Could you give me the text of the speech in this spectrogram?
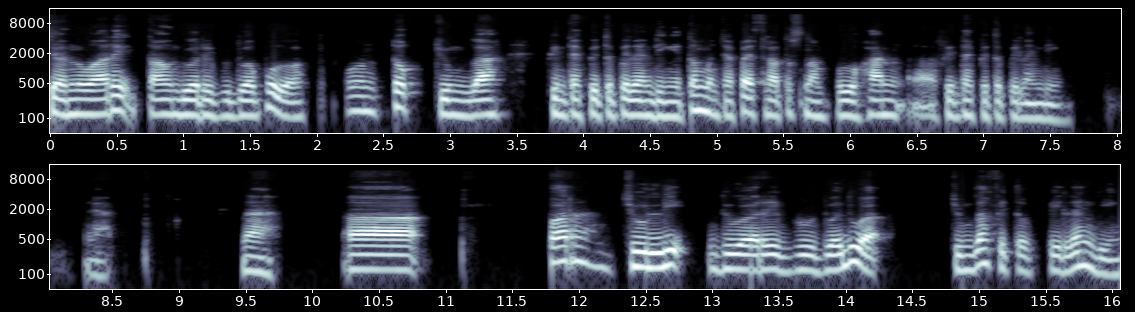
Januari tahun 2020 untuk jumlah fintech P2P lending itu mencapai 160-an eh, fintech P2P lending. Ya. Nah, eh, per Juli 2022 jumlah P2P lending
